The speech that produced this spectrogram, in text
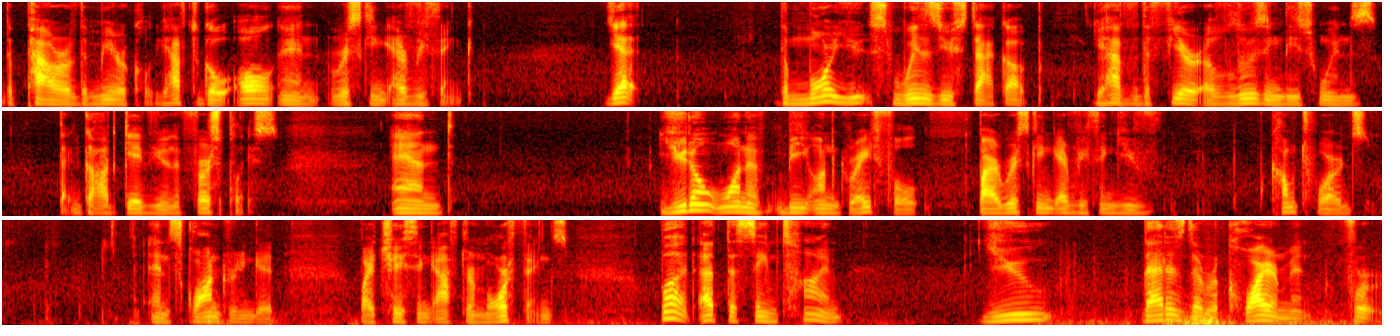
the power of the miracle. You have to go all in risking everything. Yet the more you, wins you stack up you have the fear of losing these wins that god gave you in the first place. And you don't want to be ungrateful by risking everything you've come towards and squandering it by chasing after more things. But at the same time, you that is the requirement for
